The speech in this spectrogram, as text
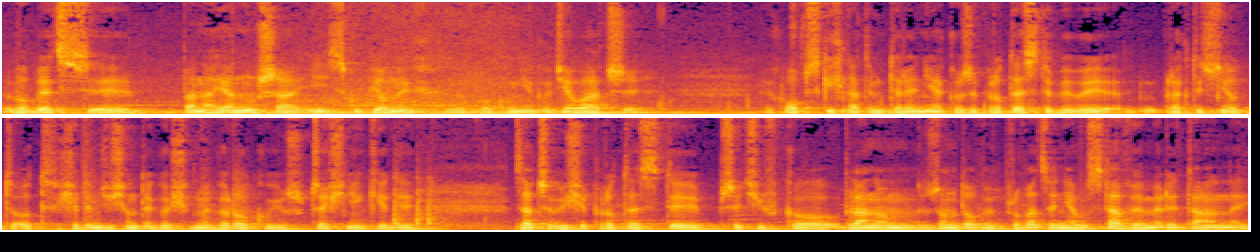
Wobec y, pana Janusza i skupionych wokół niego działaczy chłopskich na tym terenie, jako że protesty były praktycznie od, od 77 roku, już wcześniej, kiedy zaczęły się protesty przeciwko planom rządowym wprowadzenia ustawy emerytalnej.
